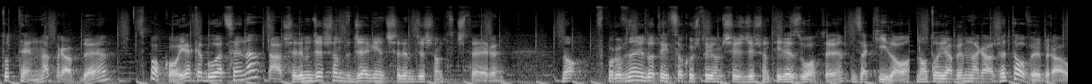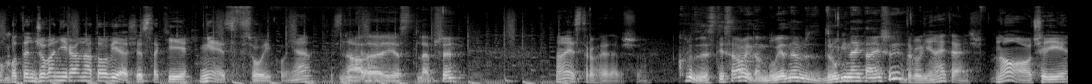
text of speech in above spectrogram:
to ten naprawdę spoko. Jaka była cena? A, 79,74. No, w porównaniu do tych, co kosztują 60 ile złotych za kilo, no to ja bym na razie to wybrał. Bo ten Giovanni Rana to wiesz, jest taki, nie jest w słoiku, nie? Jest No taka- ale jest lepszy? No jest trochę lepszy. Kurde, to jest niesamowite. On był jednym, drugi najtańszy? Drugi najtańszy. No, czyli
